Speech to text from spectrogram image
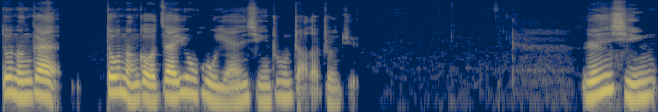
都能干，都能够在用户言行中找到证据。人形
